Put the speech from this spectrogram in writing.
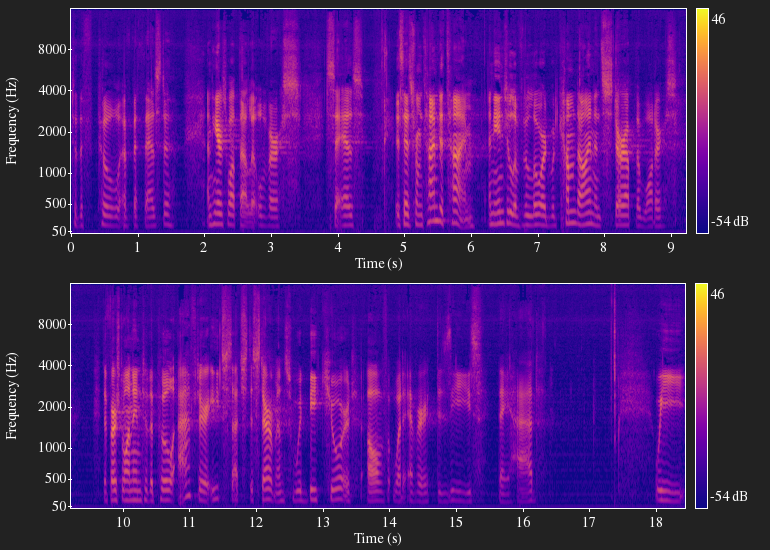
to the pool of Bethesda. And here's what that little verse says it says, From time to time, an angel of the Lord would come down and stir up the waters. The first one into the pool after each such disturbance would be cured of whatever disease they had. We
